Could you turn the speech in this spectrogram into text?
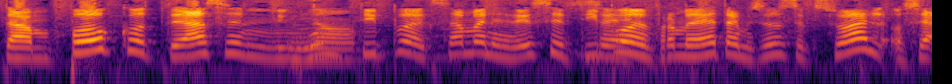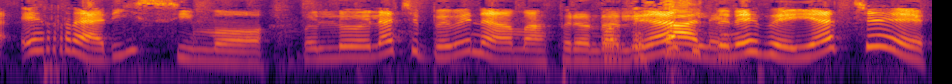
tampoco te hacen ningún No. tipo de exámenes de ese tipo Sí. de enfermedad de transmisión sexual. O sea, es rarísimo. Lo del HPV nada más, pero en Porque realidad sale. si tenés VIH,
